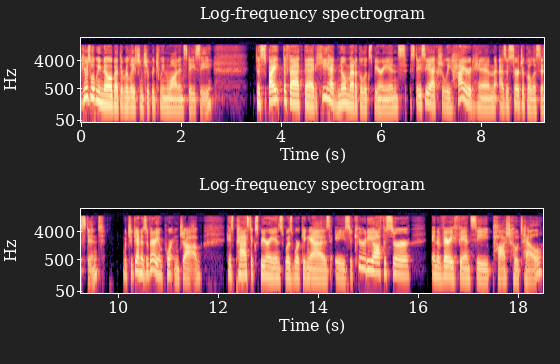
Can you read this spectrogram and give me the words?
Here's what we know about the relationship between Juan and Stacy. Despite the fact that he had no medical experience, Stacy actually hired him as a surgical assistant, which again is a very important job. His past experience was working as a security officer in a very fancy, posh hotel.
